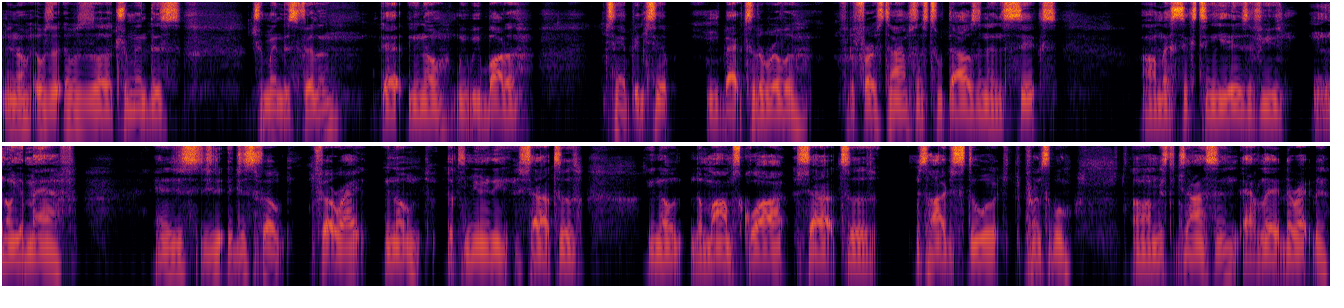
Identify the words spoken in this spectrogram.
you know, it was a, it was a tremendous, tremendous feeling that you know we, we bought a championship back to the river for the first time since 2006. Um, that's 16 years if you know your math, and it just it just felt felt right. You know, the community. Shout out to you know the mom squad. Shout out to Ms. Hodges Stewart, the principal, um, Mr. Johnson, the athletic director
